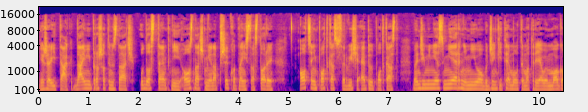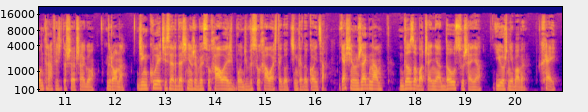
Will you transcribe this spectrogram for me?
Jeżeli tak, daj mi proszę o tym znać, udostępnij, oznacz mnie na przykład na Instastory, oceń podcast w serwisie Apple Podcast. Będzie mi niezmiernie miło, bo dzięki temu te materiały mogą trafiać do szerszego grona. Dziękuję Ci serdecznie, że wysłuchałeś bądź wysłuchałaś tego odcinka do końca. Ja się żegnam, do zobaczenia, do usłyszenia już niebawem. Hej!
